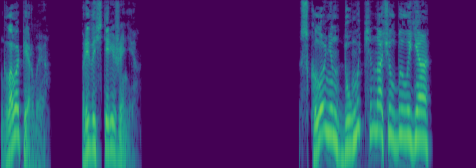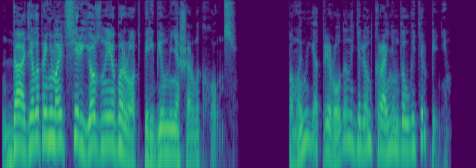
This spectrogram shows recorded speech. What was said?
Глава первая. Предостережение. Склонен думать, начал было я. Да, дело принимает серьезный оборот, перебил меня Шерлок Холмс. По-моему, я от природы наделен крайним долготерпением.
